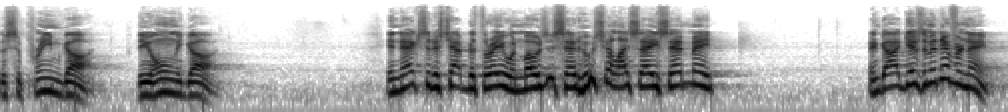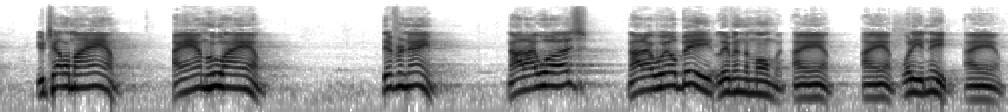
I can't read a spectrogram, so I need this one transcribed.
the supreme God, the only God. In Exodus chapter 3, when Moses said, Who shall I say sent me? And God gives him a different name. You tell him, I am. I am who I am. Different name. Not I was, not I will be. Live in the moment. I am. I am. What do you need? I am.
